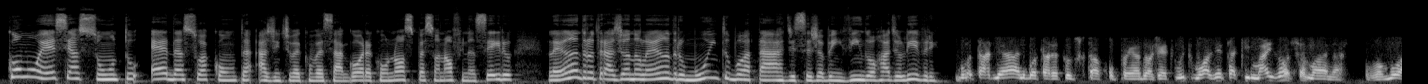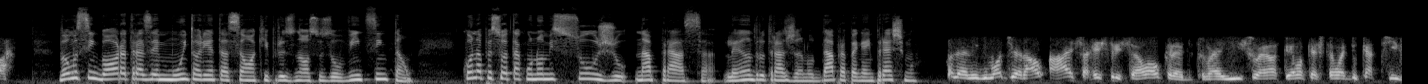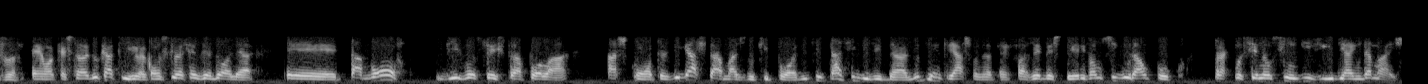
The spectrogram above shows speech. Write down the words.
Como esse assunto é da sua conta, a gente vai conversar agora com o nosso personal financeiro, Leandro Trajano. Leandro, muito boa tarde, seja bem-vindo ao Rádio Livre. Boa tarde, Anne, boa tarde a todos que estão acompanhando a gente. Muito bom a gente estar tá aqui mais uma semana. Vamos lá. Vamos embora trazer muita orientação aqui para os nossos ouvintes, então. Quando a pessoa está com o nome sujo na praça, Leandro Trajano, dá para pegar empréstimo? Olha, de modo geral, há essa restrição ao crédito, né? E isso é até uma questão educativa. É uma questão educativa. É como se estivesse dizendo, olha, é, tá bom de você extrapolar as contas, de gastar mais do que pode, de estar tá se endividando, de, entre aspas, até fazer besteira e vamos segurar um pouco para que você não se endivide ainda mais.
